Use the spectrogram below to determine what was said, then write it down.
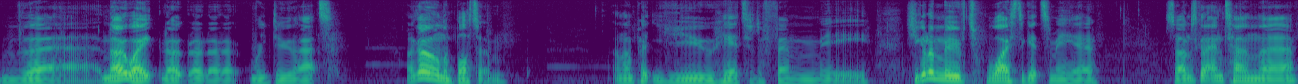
there. No, wait. No, no, no, no. Redo that. I'll go on the bottom. And I'll put you here to defend me. So you've got to move twice to get to me here. So I'm just to end turn there.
